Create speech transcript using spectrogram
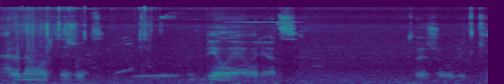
А рядом вот лежит белая вариация той же улитки.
